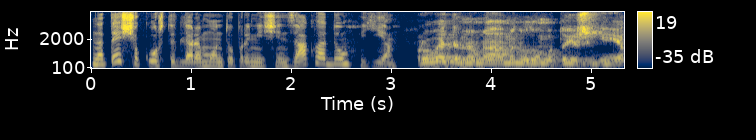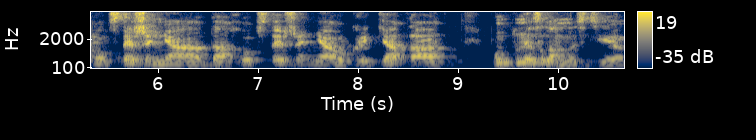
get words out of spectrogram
на те, що кошти для ремонту приміщень закладу є. Проведено на минулому тижні обстеження даху, обстеження укриття та пункту незламності. Е,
